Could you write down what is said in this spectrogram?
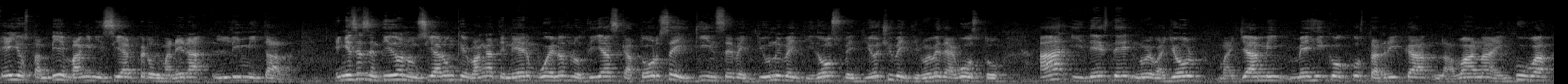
ellos también van a iniciar, pero de manera limitada. En ese sentido anunciaron que van a tener vuelos los días 14 y 15, 21 y 22, 28 y 29 de agosto a y desde Nueva York, Miami, México, Costa Rica, La Habana, en Cuba,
